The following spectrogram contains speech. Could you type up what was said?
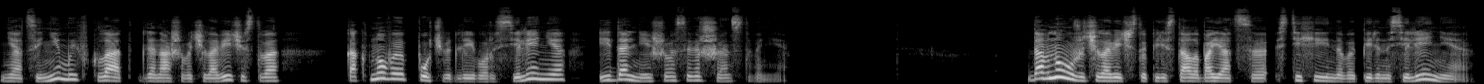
неоценимый вклад для нашего человечества как новая почва для его расселения и дальнейшего совершенствования. Давно уже человечество перестало бояться стихийного перенаселения,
